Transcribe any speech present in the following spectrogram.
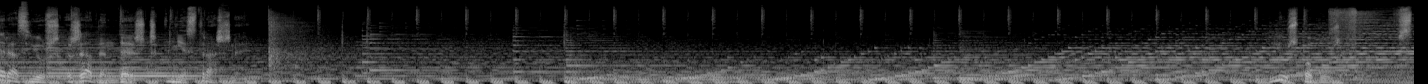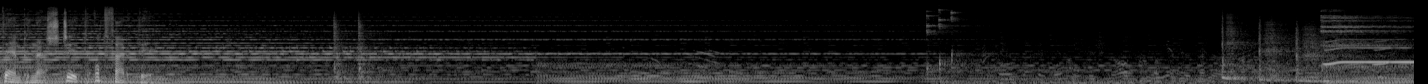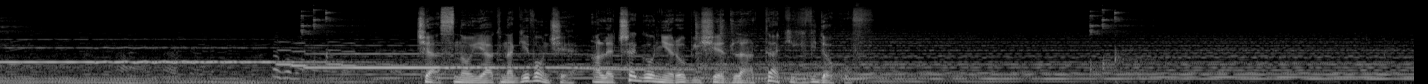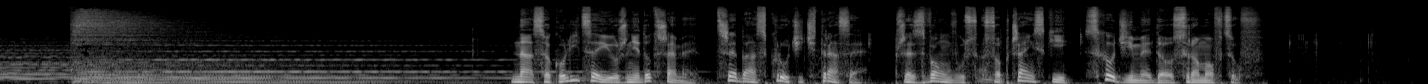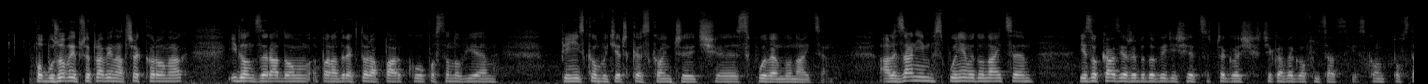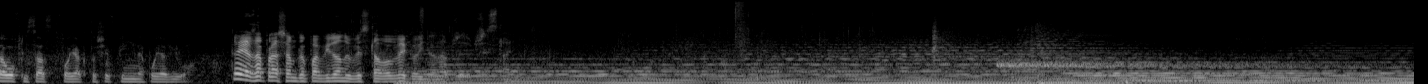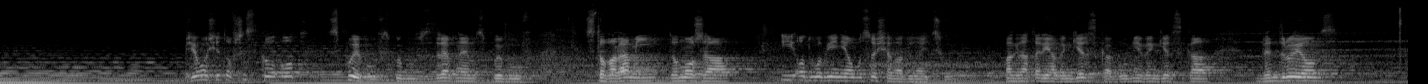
Teraz już żaden deszcz nie straszny. Już po burzy. Wstęp na szczyt otwarty. Ciasno jak na Giewoncie, ale czego nie robi się dla takich widoków? Na Sokolice już nie dotrzemy. Trzeba skrócić trasę. Przez wąwóz Sobczański schodzimy do Sromowców. Po burzowej przeprawie na trzech koronach, idąc za radą pana dyrektora parku, postanowiłem pienińską wycieczkę skończyć e, z wpływem Dunajcem. Ale zanim spłyniemy Dunajcem, jest okazja, żeby dowiedzieć się czegoś ciekawego o flisactwie. Skąd powstało flisactwo, jak to się w Pieninach pojawiło. To ja zapraszam do pawilonu wystawowego i na nabrzeże przystani. Wzięło się to wszystko od spływów, spływów z drewnem, spływów z towarami do morza i od łowienia łososia na Dunajcu. Magnateria węgierska, głównie węgierska, wędrując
